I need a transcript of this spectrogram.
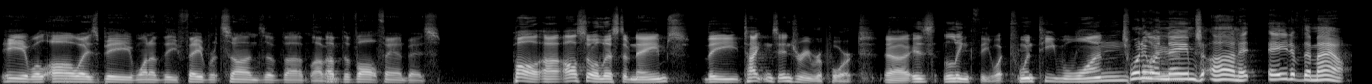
He will always be one of the favorite sons of uh, of the Vol fan base. Paul, uh, also a list of names. The Titans injury report uh, is lengthy. What, 21? 21 players? names on it, eight of them out.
